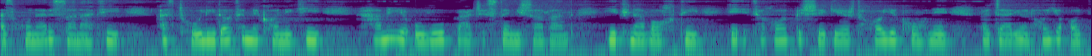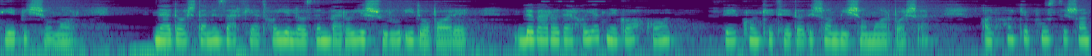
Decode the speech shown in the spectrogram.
از هنر صنعتی از تولیدات مکانیکی همه عیوب برجسته می شوند یک نواختی اعتقاد به شگردهای کهنه و جریانهای عادی بیشمار. نداشتن ظرفیتهای لازم برای شروعی دوباره. به برادرهایت نگاه کن. فکر کن که تعدادشان بیشمار باشد. آنها که پوستشان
